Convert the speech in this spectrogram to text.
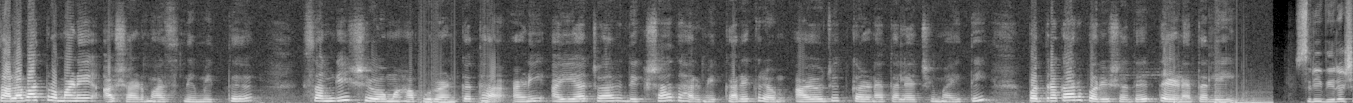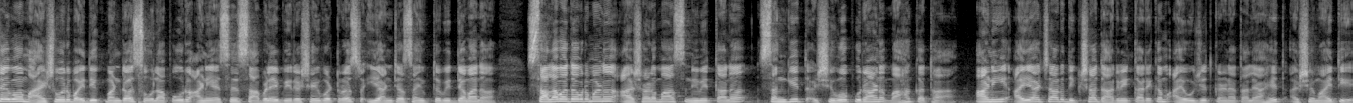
सालाबादप्रमाणे आषाढ मास निमित्त संगीत शिवमहापुराण कथा आणि अय्याचार दीक्षा धार्मिक कार्यक्रम आयोजित करण्यात आल्याची माहिती पत्रकार परिषदेत देण्यात आली. श्री वीरशैव माहेश्वर वैदिक मंडळ सोलापूर आणि S S Sable Veerashaiva trust यांच्या संयुक्त विद्यमानं सालावादाप्रमाणे आषाढ मास निमित्तानं संगीत शिवपुराण महाकथा आणि अयाचार दीक्षा धार्मिक कार्यक्रम आयोजित करण्यात आले आहेत अशी माहिती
